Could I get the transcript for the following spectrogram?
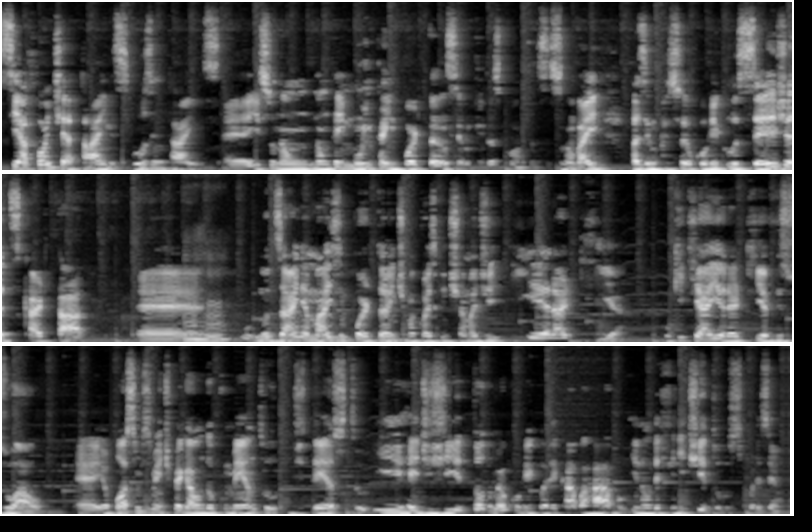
Se a fonte é Times, usem Times. É, isso não, não tem muita importância no fim das contas. Isso não vai fazer com que o seu currículo seja descartado. É, uhum. No design é mais importante uma coisa que a gente chama de hierarquia. O que, que é a hierarquia visual? É, eu posso simplesmente pegar um documento de texto e redigir todo o meu currículo de cabo a rabo e não definir títulos, por exemplo.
